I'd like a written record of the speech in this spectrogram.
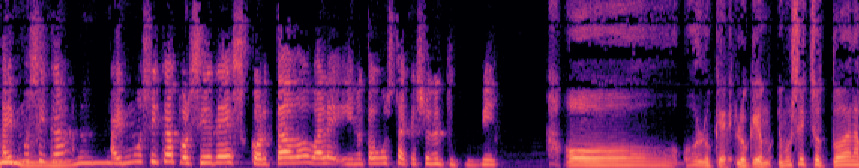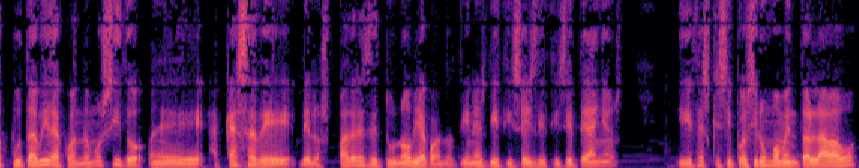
hay música, no. Hay música por si eres cortado, ¿vale? Y no te gusta que suene tu pipí. Oh, oh, lo, que, lo que hemos hecho toda la puta vida cuando hemos ido eh, a casa de, de los padres de tu novia cuando tienes 16, 17 años y dices que si puedes ir un momento al lavabo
